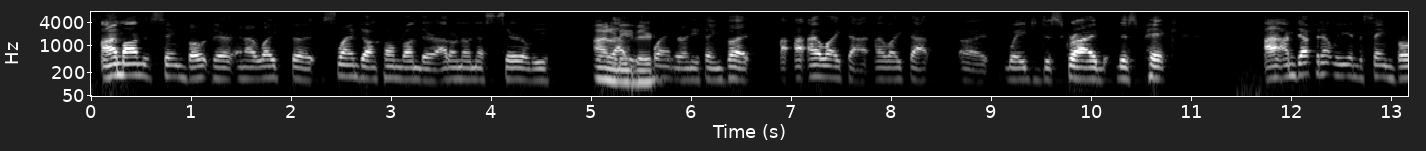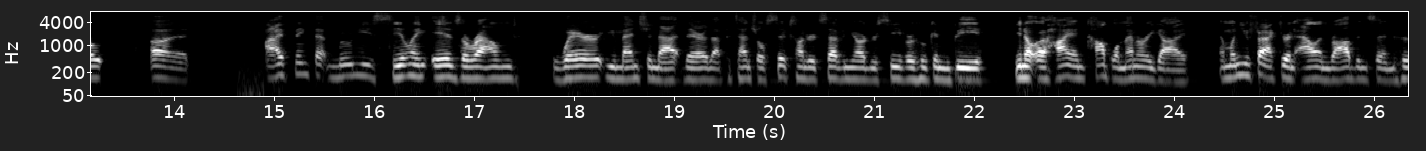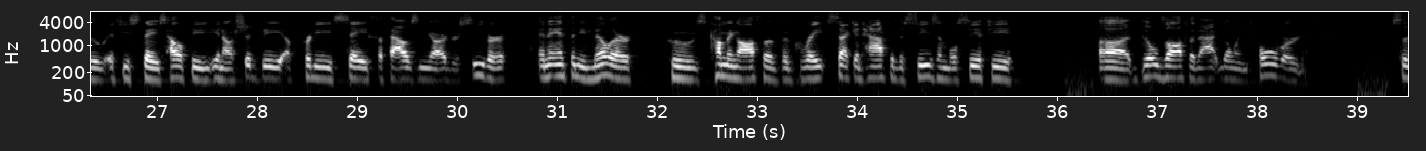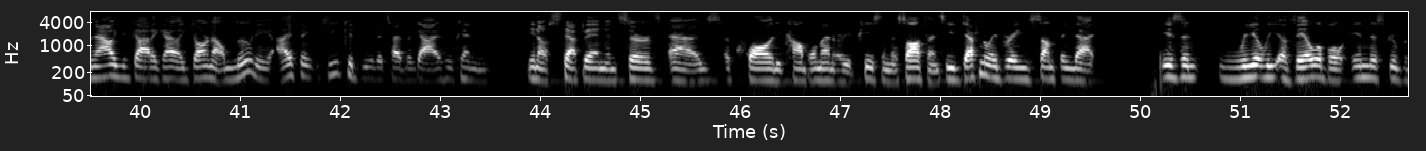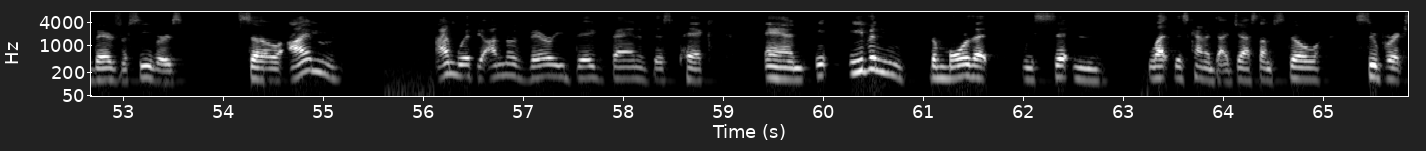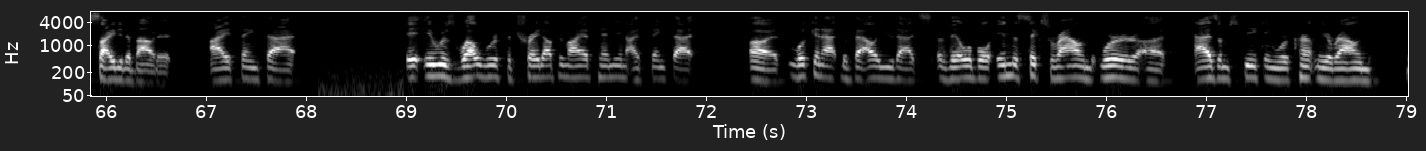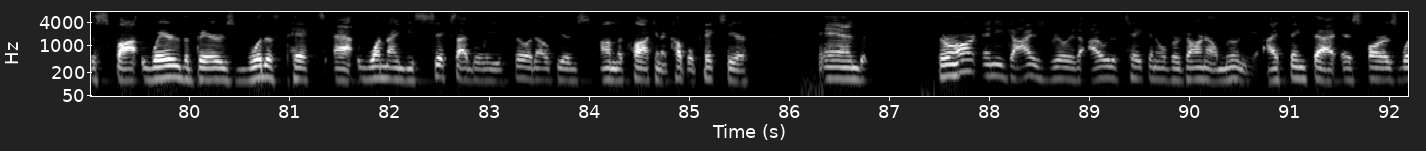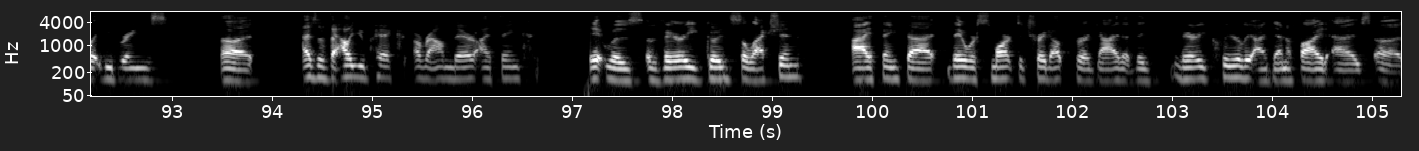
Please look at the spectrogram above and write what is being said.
I'm on the same boat there, and I like the slam dunk home run there. I don't know necessarily. I don't either. Planned or anything, but I, I, like that. I like that uh, way to describe this pick. I, am definitely in the same boat. Uh, I think that Mooney's ceiling is around where you mentioned that there, that potential 607 yard receiver who can be, you know, a high end complementary guy. And when you factor in Allen Robinson, who, if he stays healthy, you know, should be a pretty safe 1,000 yard receiver, and Anthony Miller, who's coming off of a great second half of the season, we'll see if he uh, builds off of that going forward. So now you've got a guy like Darnell Mooney. I think he could be the type of guy who can, you know, step in and serve as a quality complementary piece in this offense. He definitely brings something that isn't really available in this group of Bears receivers so I'm I'm with you. I'm a very big fan of this pick, and it, even the more that we sit and let this kind of digest, I'm still super excited about it. I think that it, it was well worth the trade up, in my opinion. I think that uh, looking at the value that's available in the sixth round, we're uh, as I'm speaking, we're currently around the spot where the Bears would have picked at 196, I believe. Philadelphia's on the clock in a couple picks here, and there aren't any guys really that I would have taken over Darnell Mooney. I think that as far as what he brings uh, as a value pick around there, I think it was a very good selection. I think that they were smart to trade up for a guy that they very clearly identified as a,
